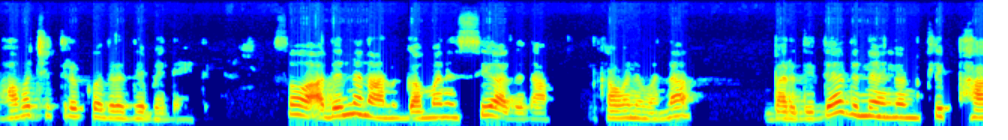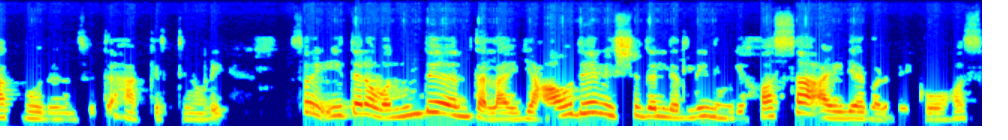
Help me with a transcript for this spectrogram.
ಭಾವಚಿತ್ರಕ್ಕೂ ಅದರದ್ದೇ ಬೆಲೆ ಇದೆ. ಸೊ ಅದನ್ನ ನಾನು ಗಮನಿಸಿ ಅದನ್ನ ಕವನವನ್ನ ಬರೆದಿದ್ದೆ. ಅದನ್ನ ಇನ್ನೊಂದು ಕ್ಲಿಪ್ ಹಾಕ್ಬೋದು ಅನ್ಸುತ್ತೆ, ಹಾಕಿರ್ತೀನಿ ನೋಡಿ. ಸೊ ಈ ತರ ಒಂದೇ ಅಂತಲ್ಲ, ಯಾವುದೇ ವಿಷಯದಲ್ಲಿರಲಿ ನಿಮಗೆ ಹೊಸ ಐಡಿಯಾಗಳು ಬೇಕು, ಹೊಸ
